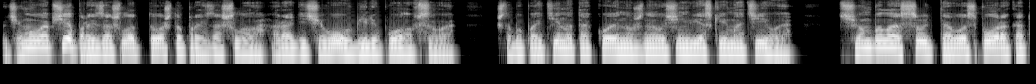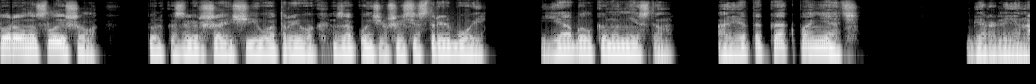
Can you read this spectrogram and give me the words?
Почему вообще произошло то, что произошло? Ради чего убили Половцева? Чтобы пойти на такое, нужны очень веские мотивы. В чем была суть того спора, который он услышал? Только завершающий его отрывок, закончившийся стрельбой. «Я был коммунистом». А это как понять? Берлин.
